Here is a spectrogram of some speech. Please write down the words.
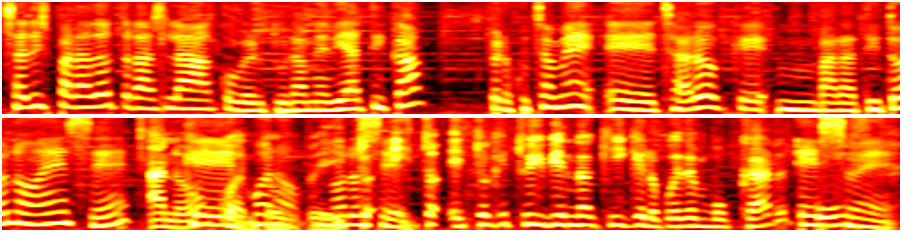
Se ha disparado tras la cobertura mediática, pero escúchame, eh, Charo, que mm, baratito no es, ¿eh? Ah, no, Que, bueno, no esto, lo sé. Esto, esto que estoy viendo aquí, que lo pueden buscar, Eso puff, es.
